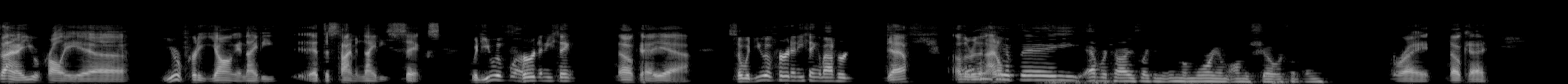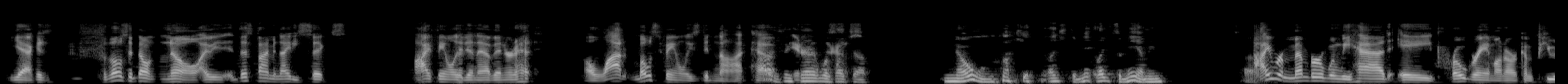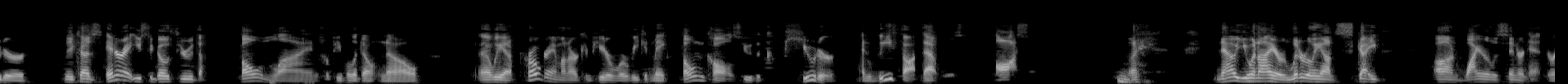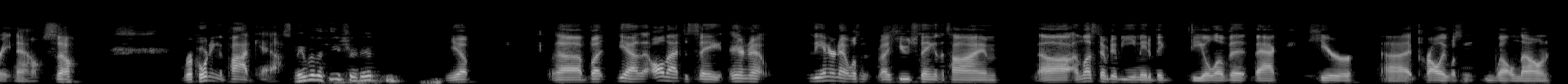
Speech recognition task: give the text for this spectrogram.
I know, you were probably uh, you were pretty young in ninety at this time in '96. Would you have Well- heard anything? Okay, yeah. So would you have heard anything about her death other than I don't? if they advertise like an in memoriam on the show or something. Right. Okay. Yeah, because for those that don't know, I mean, at this time in '96, my family didn't have internet. A lot, most families did not have don't think internet. that was like a known, like like to me, like to me. I mean, I remember when we had a program on our computer because internet used to go through the phone line for people that don't know. Uh, we had a program on our computer where we could make phone calls through the computer, and we thought that was awesome. Hmm. Like, now you and I are literally on Skype on wireless internet right now, so recording a podcast. they were the future, dude. Yep. Uh, but yeah, all that to say, internet, the internet wasn't a huge thing at the time. Uh, unless WWE made a big deal of it back here, uh, it probably wasn't well known.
